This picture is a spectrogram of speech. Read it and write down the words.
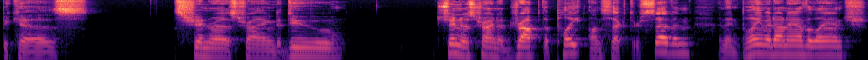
because Shinra is trying to do. Shinra is trying to drop the plate on Sector 7 and then blame it on Avalanche.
